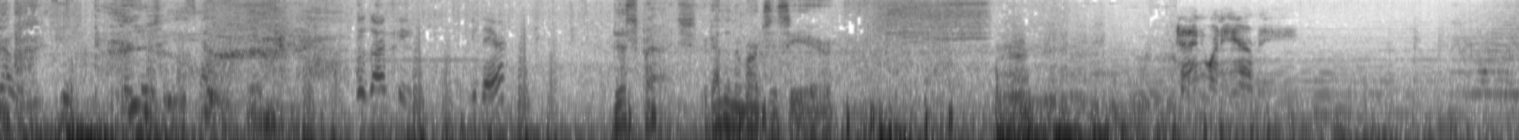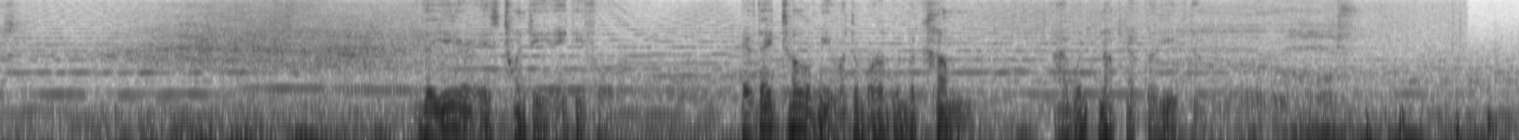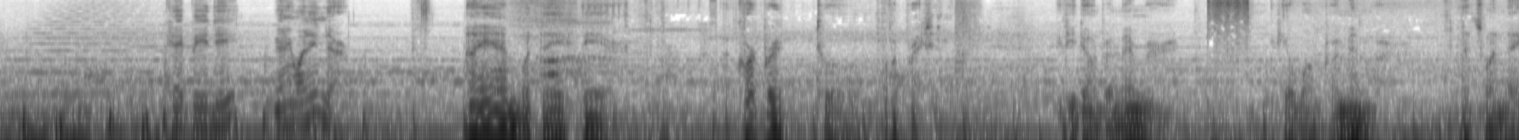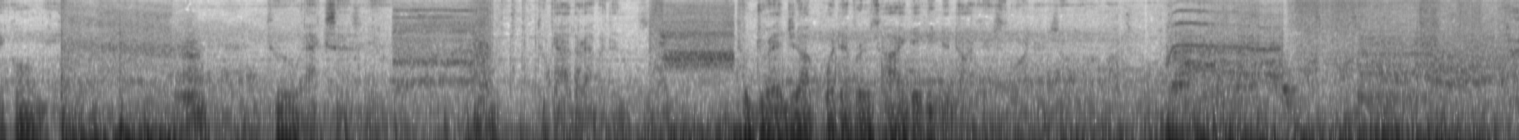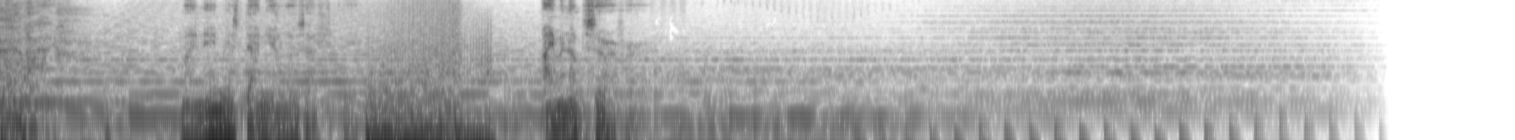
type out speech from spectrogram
Location established. Lazarski, you there? Dispatch, I got an emergency here. Can anyone hear me? The year is 2084. If they told me what the world would become, I would not have believed them. Anyone in there? I am what they fear. A corporate tool of oppression. If you don't remember, if you won't remember, that's when they call me. To access you. To gather evidence. To dredge up whatever's hiding in the darkest is Daniel Lazarski. I'm an observer.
